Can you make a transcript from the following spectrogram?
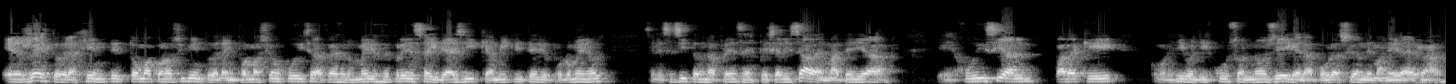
El resto de la gente toma conocimiento de la información judicial a través de los medios de prensa y de allí que a mi criterio por lo menos se necesita de una prensa especializada en materia eh, judicial para que, como les digo, el discurso no llegue a la población de manera errada.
